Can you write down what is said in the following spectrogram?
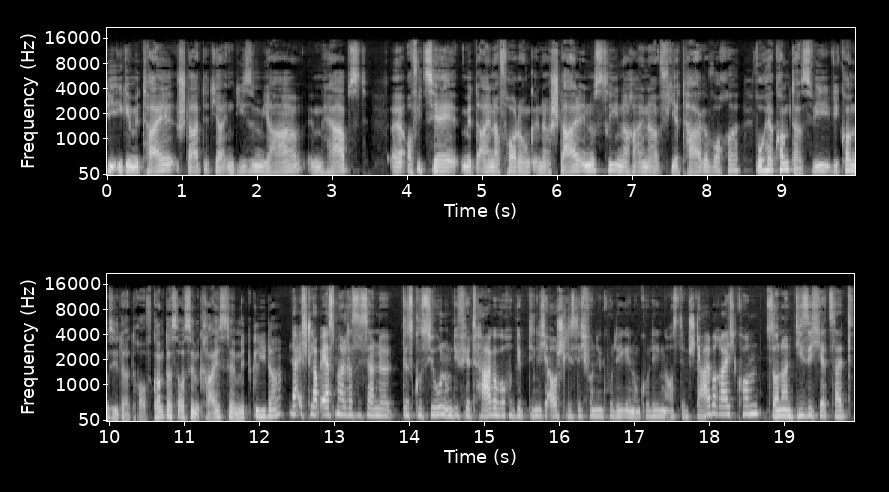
Die IG Metall startet ja in diesem Jahr im Herbst äh, offiziell mit einer Forderung in der Stahlindustrie nach einer Vier-Tage-Woche. Woher kommt das? Wie, wie kommen Sie da drauf? Kommt das aus dem Kreis der Mitglieder? Na, ich glaube erstmal, dass es ja eine Diskussion um die Vier-Tage-Woche gibt, die nicht ausschließlich von den Kolleginnen und Kollegen aus dem Stahlbereich kommt, sondern die sich jetzt seit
